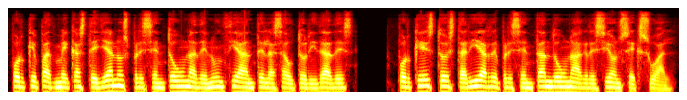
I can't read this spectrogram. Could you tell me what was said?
porque Padme Castellanos presentó una denuncia ante las autoridades, porque esto estaría representando una agresión sexual.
